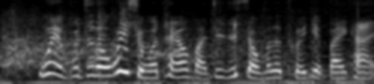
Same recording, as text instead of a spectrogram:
我也不知道为什么他要把这只小猫的腿给掰开，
